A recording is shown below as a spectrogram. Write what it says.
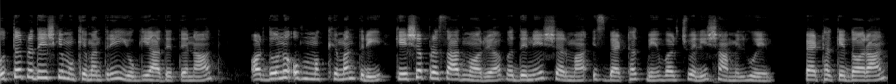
उत्तर प्रदेश के मुख्यमंत्री योगी आदित्यनाथ और दोनों उप मुख्यमंत्री केशव प्रसाद मौर्य व दिनेश शर्मा इस बैठक में वर्चुअली शामिल हुए। बैठक के दौरान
